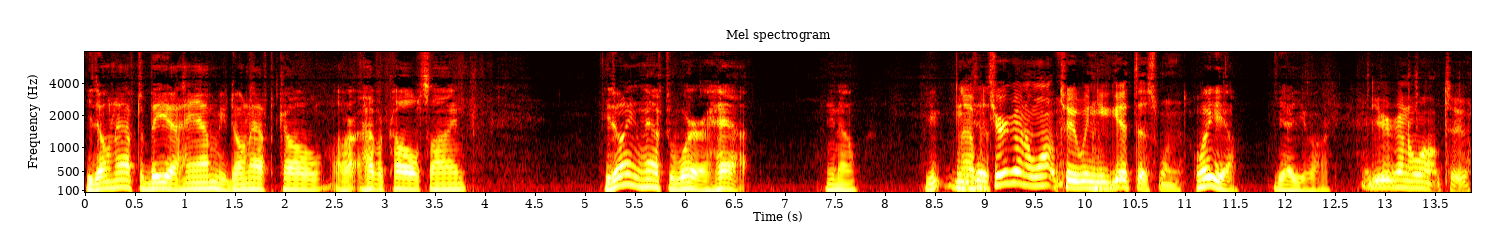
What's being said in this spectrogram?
You don't have to be a ham. You don't have to call or have a call sign. You don't even have to wear a hat. You know. You, you No, but you're going to want to when you get this one. well, yeah, yeah, you are. You're going to want to.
